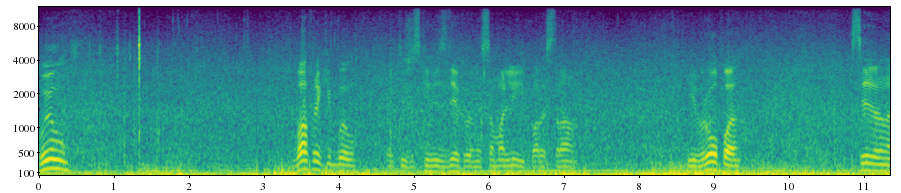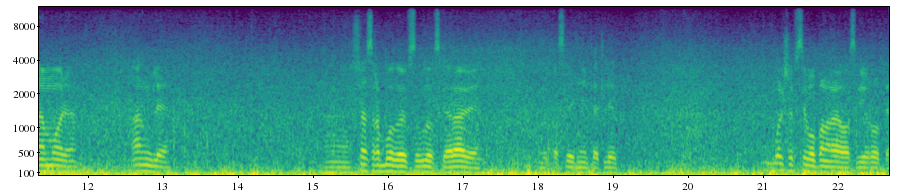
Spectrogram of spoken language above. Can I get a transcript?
Был в Африке был практически везде, кроме Сомали и пары стран. Европа, Северное море, Англия. Сейчас работаю в Саудовской Аравии за последние пять лет. Больше всего понравилось в Европе.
